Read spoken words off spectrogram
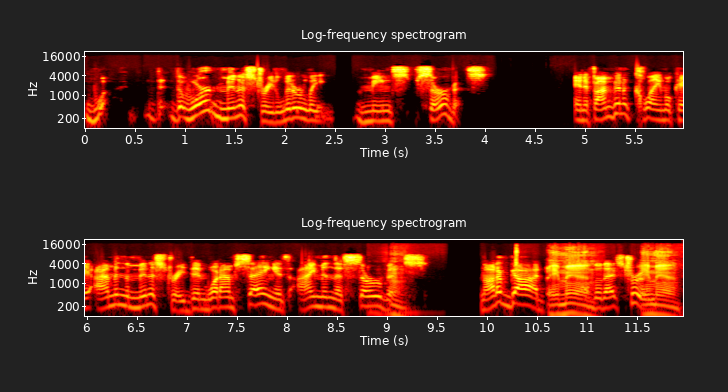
The word ministry literally means service. And if I'm going to claim, okay, I'm in the ministry, then what I'm saying is I'm in the service, mm-hmm. not of God. Amen. Although that's true. Amen.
